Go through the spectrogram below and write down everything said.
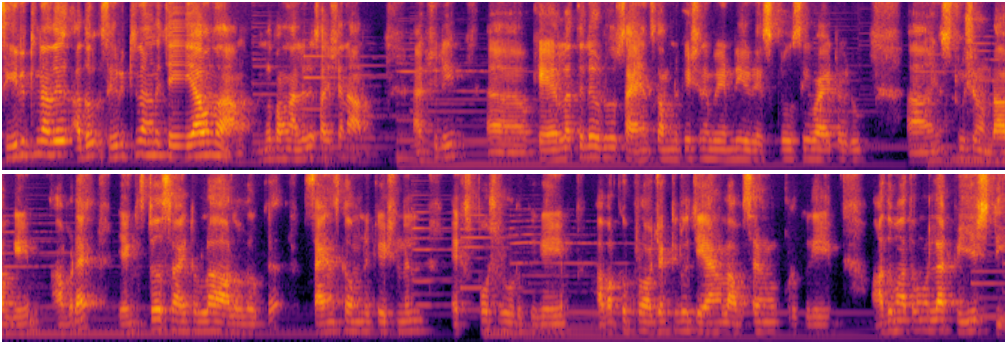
സീരിറ്റിന് അത് അത് സീരിറ്റിന് അങ്ങനെ ചെയ്യാവുന്നതാണ്. നിങ്ങൾ പറഞ്ഞ നല്ലൊരു സജഷനാണ്. ആക്ച്വലി കേരളത്തിലെ ഒരു സയൻസ് കമ്മ്യൂണിക്കേഷന് വേണ്ടി ഒരു എക്സ്ക്ലൂസീവ് ആയിട്ട് ഒരു ഇൻസ്റ്റിറ്റ്യൂഷൻ ഉണ്ടാവുകയും അവിടെ യങ്സ്റ്റേഴ്സ് ആയിട്ടുള്ള ആളുകൾക്ക് സയൻസ് കമ്മ്യൂണിക്കേഷനിൽ എക്സ്പോഷർ കൊടുക്കുകയും അവർക്ക് പ്രോജക്റ്റുകൾ ചെയ്യാനുള്ള അവസരങ്ങൾ കൊടുക്കുകയും അതുമാത്രമല്ല പി എച്ച് ഡി.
